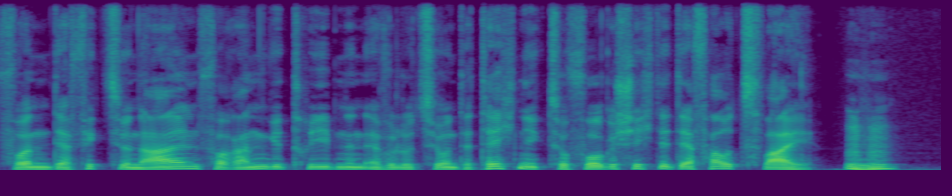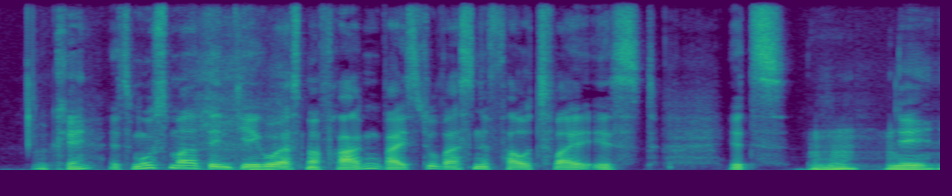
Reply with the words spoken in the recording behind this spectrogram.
von der fiktionalen vorangetriebenen Evolution der Technik zur Vorgeschichte der V2. Mhm. Okay. Jetzt muss man den Diego erstmal fragen, weißt du, was eine V2 ist? Jetzt, Mhm. Nee.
